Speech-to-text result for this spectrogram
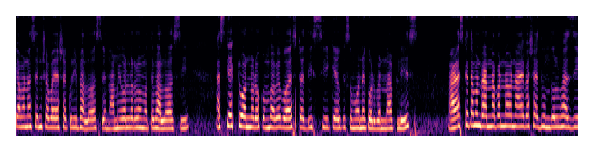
কেমন আছেন সবাই? আশা করি ভালো আছেন। আমি আল্লাহর রহমতে ভালো আছি। আজকে একটু অন্যরকমভাবে বয়সটা দিচ্ছি, কেউ কিছু মনে করবেন না প্লিজ আর আজকে তেমন রান্না বান্নাও নাই, বাসায় ধুন্দুল ভাজি,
